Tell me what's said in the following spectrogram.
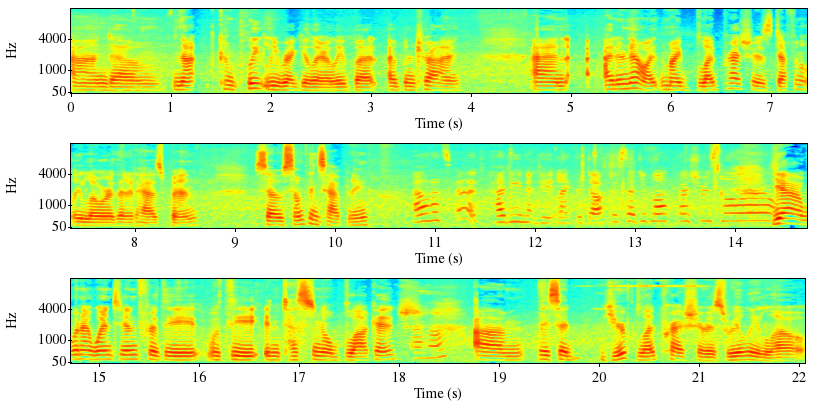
and um, not completely regularly but I've been trying and I don't know, my blood pressure is definitely lower than it has been. So something's happening. Oh, that's good. How do you know? Do you, like the doctor said your blood pressure is lower? Yeah, when I went in for the with the intestinal blockage, uh -huh. um, they said your blood pressure is really low,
